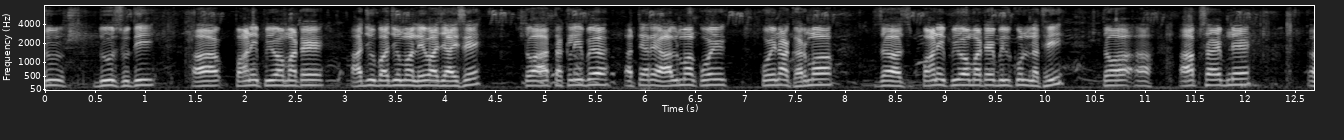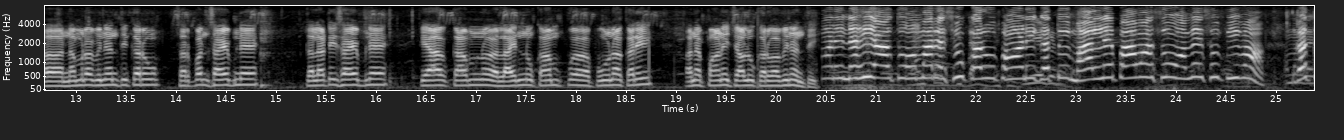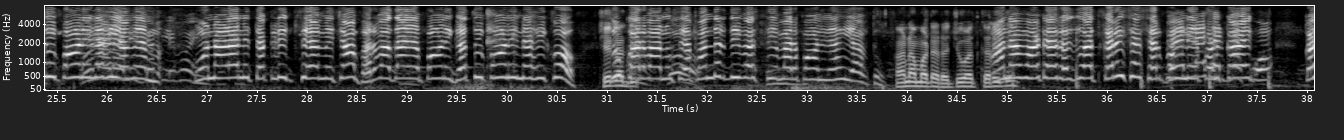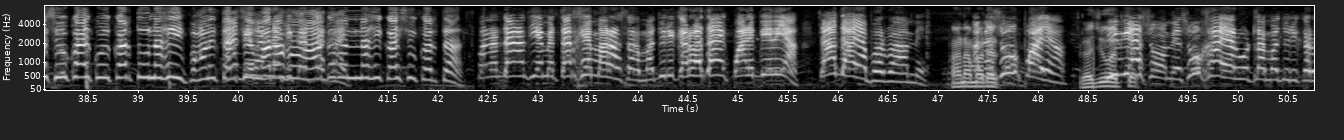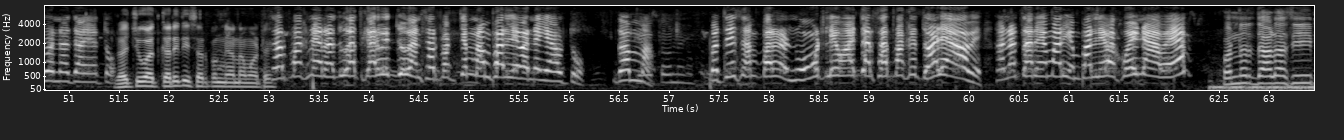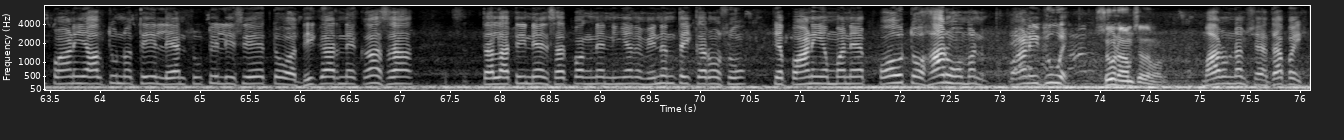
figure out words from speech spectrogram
દૂર સુધી આ પાણી પીવા માટે આજુબાજુમાં લેવા જાય છે. તો આ તકલીફ અત્યારે હાલમાં કોઈ કોઈના ઘરમાં પાણી પીવા માટે બિલકુલ નથી. તો આપ સાહેબને નમ્ર વિનંતી કરું સરપંચ સાહેબને તલાટી સાહેબને કે આ કામનું લાઇનનું કામ પૂર્ણ કરી અને પાણી ચાલુ કરવા વિનંતી. પાણી નહીં આવતું અમારે શું કરવું? પાણી ગતું માલ ને પાવા શું અમે શું પીવા? ગતું પાણી નહીં અમે ઉનાળાની તકલીફ છે અમે ચા ભરવા જાય? પાણી ગતું પાણી નહીં કો શું કરવાનું છે? પંદર દિવસથી અમારે પાણી નહીં આવતું. આના માટે રજૂઆત કરી આના માટે રજૂઆત કરી છે સરપંચ ને પણ કાંઈ કશું કાંઈ કોઈ કરતું નહીં. પાણી તરસે મારા હા આગમન નહીં કશું કરતા. પણ દાણાથી અમે તરખે મારા સર મજૂરી કરવા જાય પાણી પીવ્યા ચા દાયા ભરવા અમે? આના માટે શું પાયા? રજૂઆત શું અમે? શું ખાયા રોટલા મજૂરી કરવા ના જાય તો? રજૂઆત કરી હતી સરપંચને આના માટે? સરપંચ ને રજૂઆત કરવી જ જોઈએ ને સરપંચ કેમ નંબર લેવા નહીં આવતો? ગામમાં. પછી સંપર નોટ લેવા ત્યારે સરપંચ જોડે આવે. અને અત્યારે અમારી અંબાલ લેવા કોઈ ના આવે એમ. પંદર દાડાથી પાણી આવતું નથી લેન તૂટેલી છે તો અધિકારને કાંસા તલાટીને સરપંચને નિયને વિનંતી કરું છું કે પાણી અમને પહુ તો સારું અમને પાણી જુએ. શું નામ છે તમારું? મારું નામ શેધાભાઈ.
